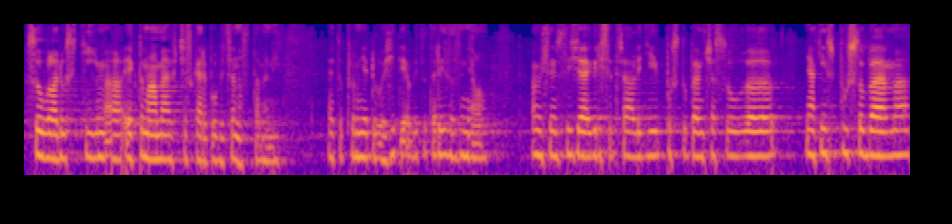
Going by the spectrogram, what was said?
v souladu s tím, eh, jak to máme v České republice nastavený. A je to pro mě důležité, aby to tady zaznělo. A myslím si, že když se třeba lidi postupem času eh, nějakým způsobem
